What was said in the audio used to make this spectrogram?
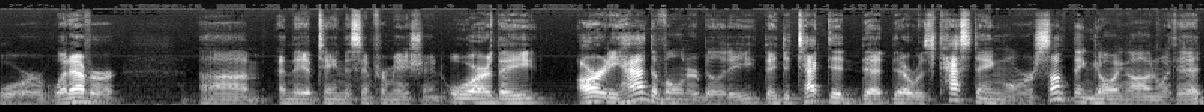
or whatever, um, and they obtained this information, or they already had the vulnerability. They detected that there was testing or something going on with it,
